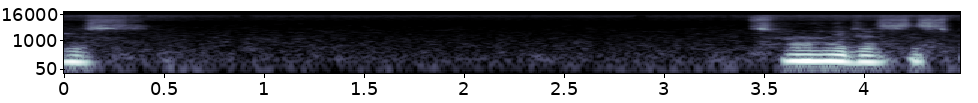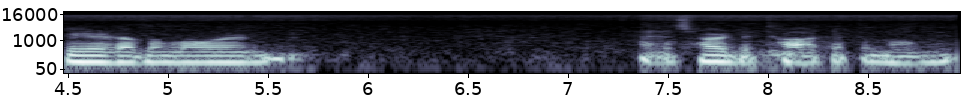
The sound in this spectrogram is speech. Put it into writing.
Just it's really just the spirit of the lord and it's hard to talk at the moment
